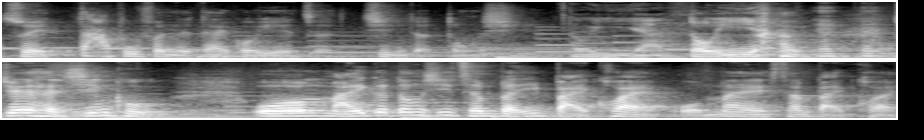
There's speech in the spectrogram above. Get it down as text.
所以大部分的代购业者进的东西都一样，都一样，觉得很辛苦。我买一个东西成本一百块，我卖三百块，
